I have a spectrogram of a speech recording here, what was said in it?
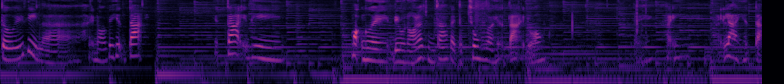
tới thì là hãy nói về hiện tại. Hiện tại thì mọi người đều nói là chúng ta phải tập trung vào hiện tại, đúng không? Đấy, hãy hãy là hiện tại.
